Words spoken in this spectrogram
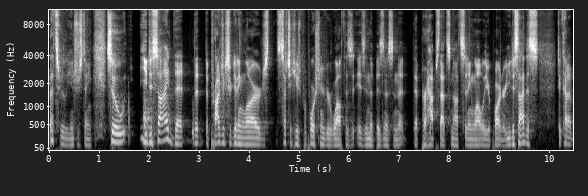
That's really interesting. So you decide that, that the projects are getting large, such a huge proportion of your wealth is, is in the business, and that, that perhaps that's not sitting well with your partner. You decide to, to kind of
